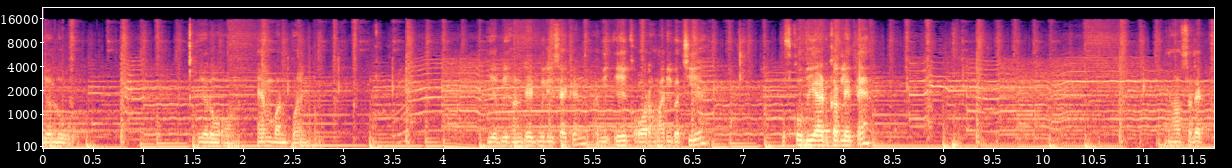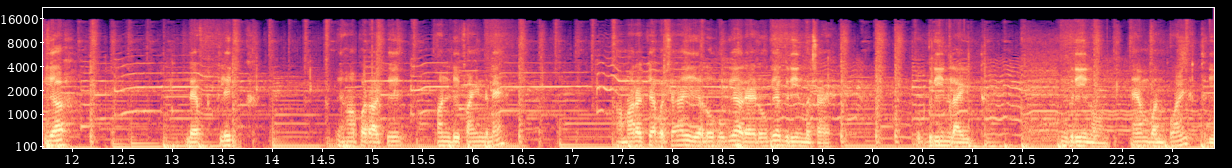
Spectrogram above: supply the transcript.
Yellow yellow on M one point ये भी हंड्रेड मिली सेकेंड अभी एक और हमारी बची है। उसको भी ऐड कर लेते हैं। यहाँ सेलेक्ट किया। लेफ़्ट क्लिक यहाँ पर आके अनडिफाइंड में। हमारा क्या बचा है? येलो हो गया रेड हो गया ग्रीन बचा है। तो green light green on M one point three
